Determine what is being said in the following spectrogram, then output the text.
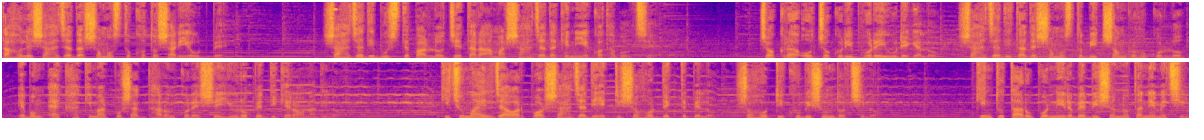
তাহলে শাহজাদার সমস্ত ক্ষত সারিয়ে উঠবে। শাহজাদি বুঝতে পারল যে তারা আমার শাহজাদাকে নিয়ে কথা বলছে। চক্রা ও চকরি ভোরেই উড়ে গেল। শাহজাদি তাদের সমস্ত বীজ সংগ্রহ করল এবং এক হাকিমার পোশাক ধারণ করে সে ইউরোপের দিকে রওনা দিল। কিছু মাইল যাওয়ার পর শাহজাদি একটি শহর দেখতে পেল। শহরটি খুবই সুন্দর ছিল। কিন্তু তার উপর নীরবে বিষণ্নতা নেমেছিল।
